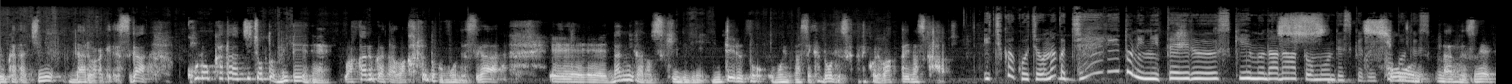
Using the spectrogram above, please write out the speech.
いう形になるわけですが、この形ちょっと見てね、分かる方は分かると思うんですが、えー、何かのスキームに似てると思いませんか？どうですかね？これ分かりますか？市川校長、なんか J リートに似ているスキームだなと思うんですけど、そうなんですね。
